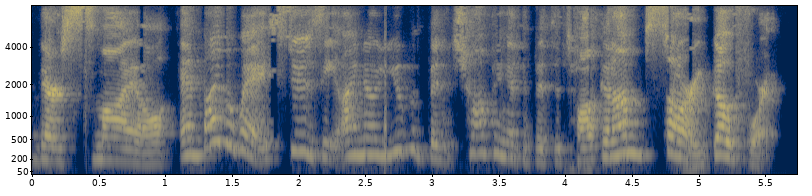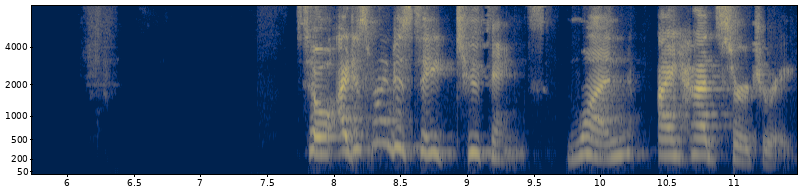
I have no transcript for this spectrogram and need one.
their smile. And by the way, Susie, I know you have been chomping at the bit to talk, and I'm sorry, go for it. So I just wanted to say two things. One, I had surgery.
